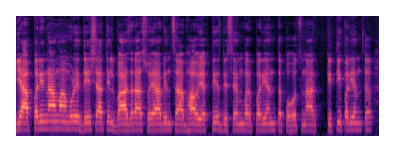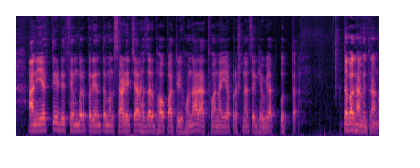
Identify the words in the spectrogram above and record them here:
या परिणामामुळे देशातील बाजारात सोयाबीनचा भाव एकतीस डिसेंबर पर्यंत पोहोचणार कितीपर्यंत आणि एकतीस डिसेंबर पर्यंत मग साडेचार हजार भाव पातळी होणार? अथवा नाही या प्रश्नाचं घेऊयात उत्तर. तर बघा मित्रांनो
